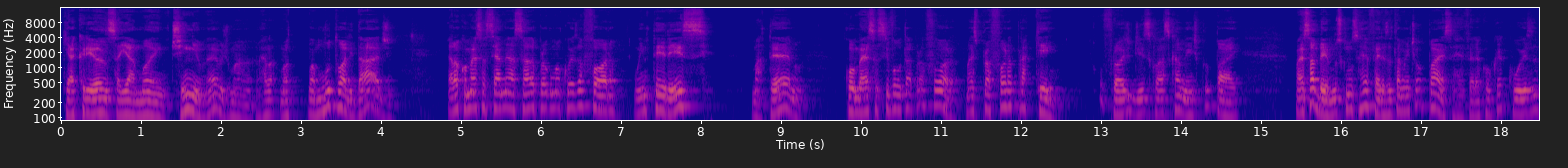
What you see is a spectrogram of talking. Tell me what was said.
que a criança e a mãe tinham, né, de uma, uma, uma mutualidade, ela começa a ser ameaçada por alguma coisa fora. O interesse materno começa a se voltar para fora. Mas para fora para quem? O Freud diz classicamente para o pai. Mas sabemos que não se refere exatamente ao pai, se refere a qualquer coisa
